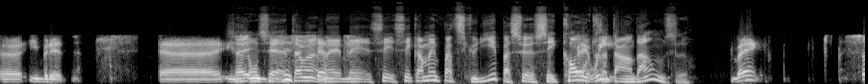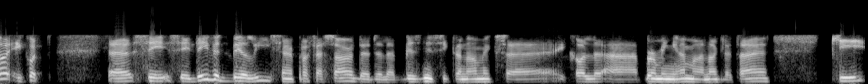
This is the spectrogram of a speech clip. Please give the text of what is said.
euh, hybrides. Euh, C'est- ont c'est- attends, 17 mais mais c'est quand même particulier parce que c'est contre-tendance. là. Ben, ça, écoute, euh, c'est David Bailey, c'est un professeur de, de la Business Economics à école à Birmingham, en Angleterre, qui,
